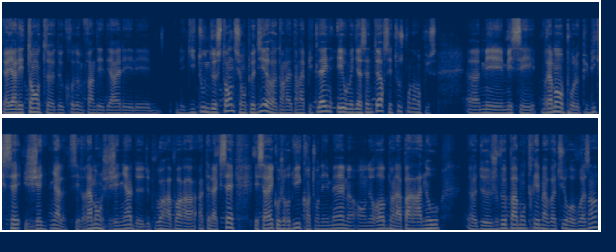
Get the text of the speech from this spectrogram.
derrière les tentes de chrono, enfin, derrière les, les, guitounes de stand, si on peut dire, dans la, dans la pit lane et au Media Center, c'est tout ce qu'on a en plus. Euh, mais mais c'est vraiment pour le public, c'est génial. C'est vraiment génial de, de pouvoir avoir un, tel accès. Et c'est vrai qu'aujourd'hui, quand on est même en Europe, dans la parano, euh, de je veux pas montrer ma voiture aux voisins.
